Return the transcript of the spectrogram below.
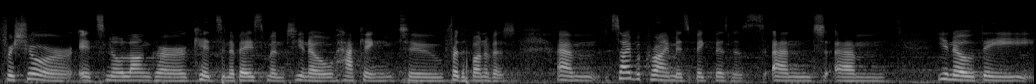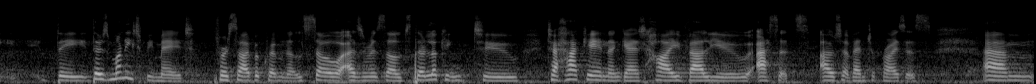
for sure, it's no longer kids in a basement, you know, hacking to for the fun of it. Um, cybercrime is big business, and um, you know, the, the, there's money to be made for cyber criminals. So as a result, they're looking to, to hack in and get high value assets out of enterprises. Um,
